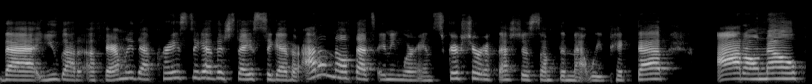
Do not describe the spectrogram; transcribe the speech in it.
that you got a family that prays together, stays together. I don't know if that's anywhere in scripture, if that's just something that we picked up. I don't know.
